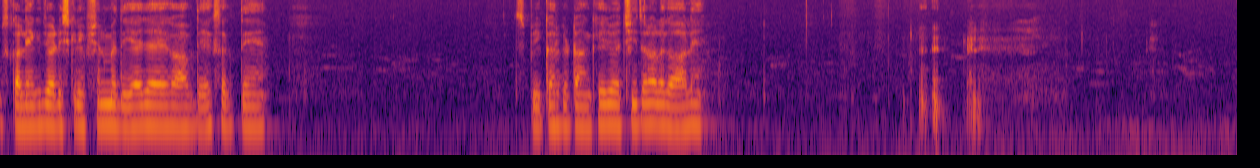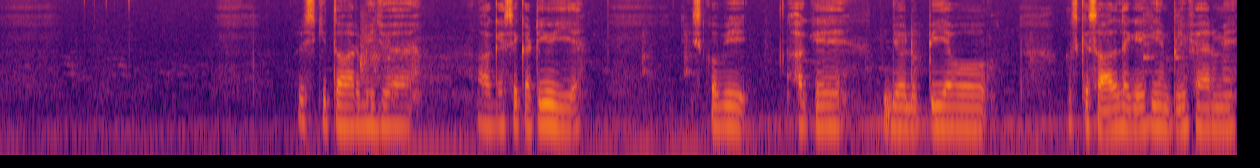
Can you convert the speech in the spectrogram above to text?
उसका लिंक जो डिस्क्रिप्शन में दिया जाएगा, आप देख सकते हैं। स्पीकर के टांके जो अच्छी तरह लगा लें। इसकी तार भी जो है आगे से कटी हुई है। इसको भी आगे जो लुपी है वो उसके साथ लगेगी एम्पलीफायर में।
